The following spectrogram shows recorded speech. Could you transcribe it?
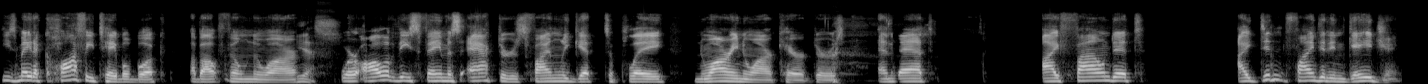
He's made a coffee table book about film noir. Yes. Where all of these famous actors finally get to play noir noir characters. and that I found it, I didn't find it engaging.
